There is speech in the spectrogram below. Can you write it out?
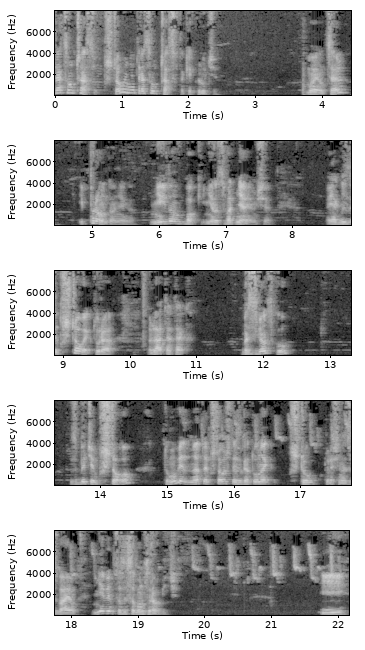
Tracą czasu. Pszczoły nie tracą czasu, tak jak ludzie. Mają cel i prą do niego. Nie idą w boki, nie rozwadniają się. A jak widzę pszczołę, która lata tak bez związku z byciem pszczołą, to mówię na te pszczoły, że to jest gatunek pszczół, które się nazywają nie wiem co ze sobą zrobić. I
